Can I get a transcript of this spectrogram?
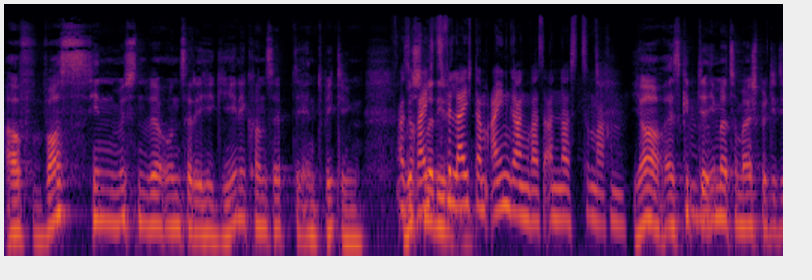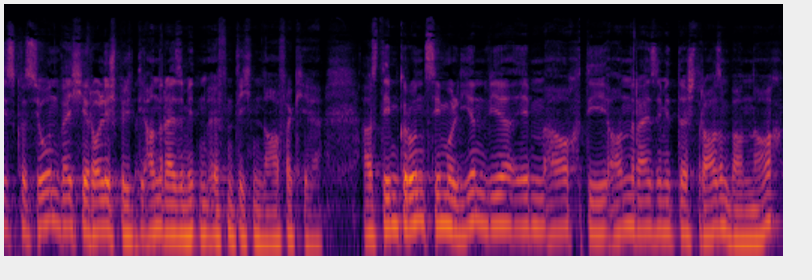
Auf was hin müssen wir unsere Hygienekonzepte entwickeln? Also reicht es vielleicht am Eingang was anders zu machen? Ja, es gibt mhm. ja immer zum Beispiel die Diskussion, welche Rolle spielt die Anreise mit dem öffentlichen Nahverkehr. Aus dem Grund simulieren wir eben auch die Anreise mit der Straßenbahn nach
